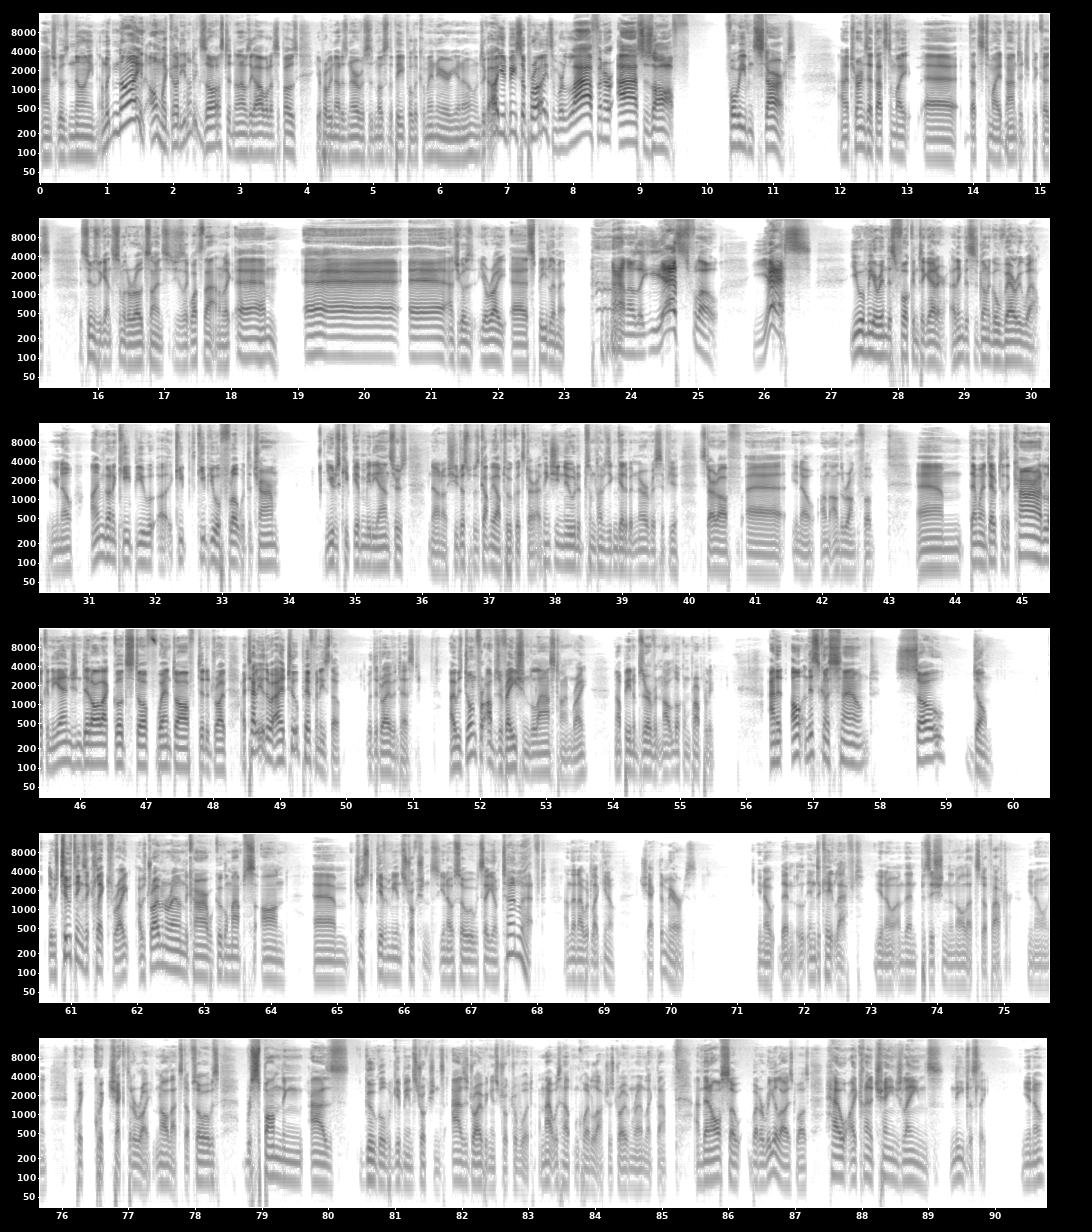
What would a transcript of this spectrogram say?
And she goes, nine. I'm like, nine? Oh my God, you're not exhausted. And I was like, oh, well, I suppose you're probably not as nervous as most of the people that come in here, you know? And she's like, oh, you'd be surprised. And we're laughing our asses off before we even start. And it turns out that's to my uh, that's to my advantage because as soon as we get into some of the road signs, she's like, "What's that?" And I'm like, "Um, uh, uh," and she goes, "You're right, uh, speed limit." and I was like, "Yes, Flo, yes, you and me are in this fucking together. I think this is going to go very well. You know, I'm going to keep you uh, keep keep you afloat with the charm." You just keep giving me the answers. No, no, she just was got me off to a good start. I think she knew that sometimes you can get a bit nervous if you start off, uh, you know, on on the wrong foot. Um, then went out to the car, had a look in the engine, did all that good stuff, went off, did a drive. I tell you, I had two epiphanies though with the driving test. I was done for observation the last time, right? Not being observant, not looking properly. And it, oh, and this is going to sound so dumb. There was two things that clicked, right? I was driving around the car with Google Maps on, um, just giving me instructions, you know. So it would say, you know, turn left, and then I would like, you know, check the mirrors, you know, then indicate left, you know, and then position and all that stuff after, you know, and then quick quick check to the right and all that stuff. So it was responding as Google would give me instructions as a driving instructor would, and that was helping quite a lot, just driving around like that. And then also, what I realized was how I kind of change lanes needlessly. You know,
